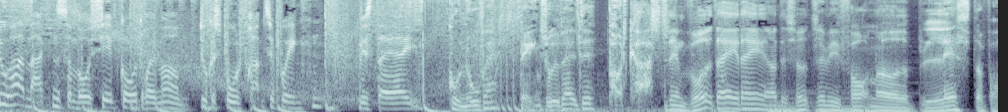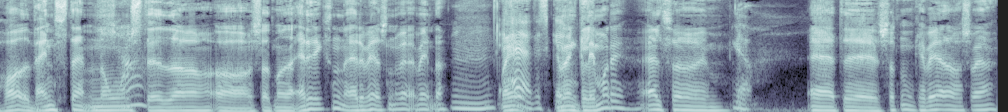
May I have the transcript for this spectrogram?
Du har magten, som vores chef går og drømmer om. Du kan spole frem til pointen, hvis der er en. Gonova, dagens udvalgte podcast. Det er en våd dag i dag, og det ser ud til, at vi får noget blæst og forhøjet vandstand nogle ja. steder og sådan noget. Er det ikke sådan? Er det ved sådan hver vinter? Mm. Man, Ja, det sker. Man glemmer det, altså, øhm, Ja. at øh, sådan kan vejret også være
